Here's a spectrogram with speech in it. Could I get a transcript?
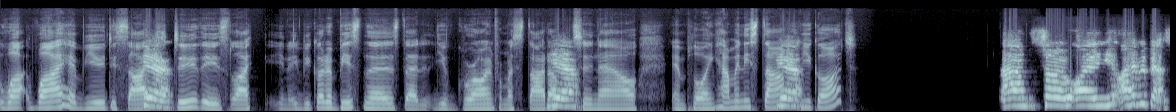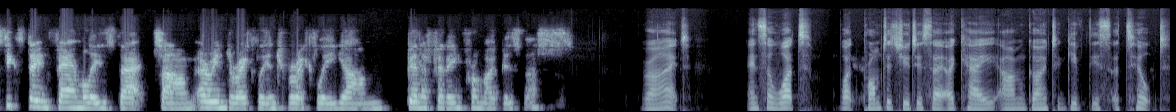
why why have you decided yeah. to do this? Like, you know, if you've got a business that you've grown from a startup yeah. to now employing, how many staff yeah. have you got? Um, so I, I have about 16 families that um, are indirectly and directly um, benefiting from my business. Right. And so what what prompted you to say, okay, I'm going to give this a tilt?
